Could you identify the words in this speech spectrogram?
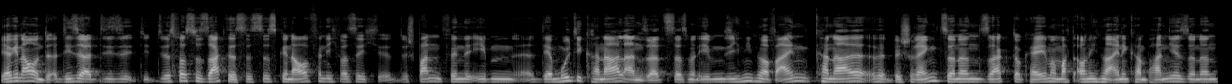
Ja, genau. Und dieser, diese, das, was du sagtest, das ist genau, finde ich, was ich äh, spannend finde, eben äh, der Multikanalansatz, dass man eben sich nicht nur auf einen Kanal beschränkt, sondern sagt, okay, man macht auch nicht nur eine Kampagne, sondern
